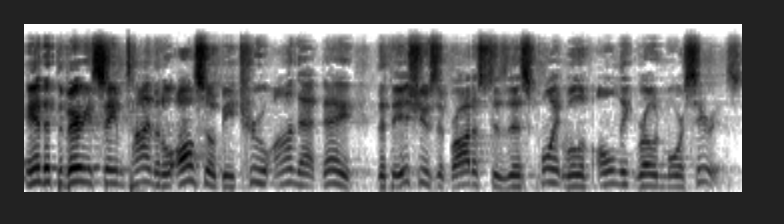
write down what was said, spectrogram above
And at the very same time, it'll also be true on that day that the issues that brought us to this point will have only grown more serious.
